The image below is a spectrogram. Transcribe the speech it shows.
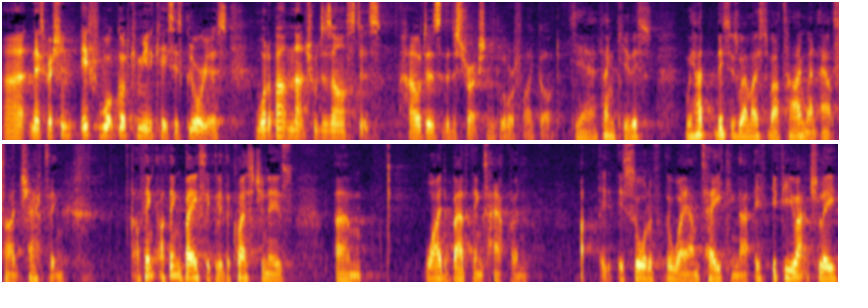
Uh, next question. If what God communicates is glorious, what about natural disasters? How does the destruction glorify God? Yeah, thank you. This, we had, this is where most of our time went outside chatting. I think, I think basically the question is um, why do bad things happen? Is sort of the way I'm taking that. If, if you actually,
